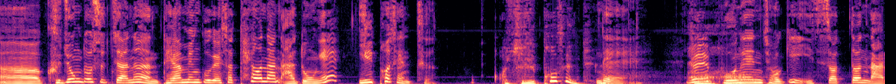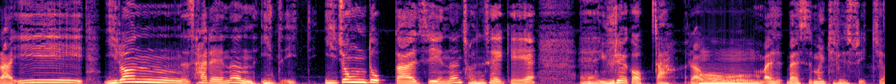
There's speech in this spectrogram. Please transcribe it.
어, 그 정도 숫자는 대한민국에서 태어난 아동의 1%. 아, 1%요? 네. 를. 보낸 적이 있었던 나라 이 이런 사례는 이, 이, 이 정도까지는 전 세계에 유례가 없다라고 어. 말, 말씀을 드릴 수 있죠.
